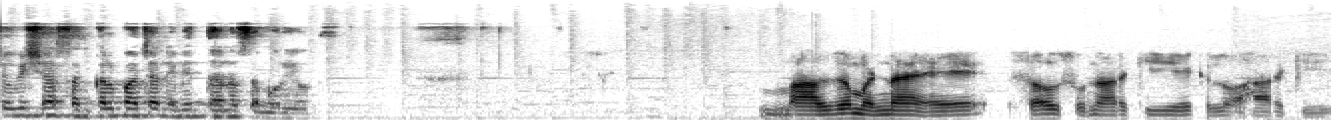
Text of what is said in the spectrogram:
चोवीसच्या संकल्पाच्या निमित्तानं समोर येऊ. माझं म्हणणं आहे सौ सुनार की एक लोहार की.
